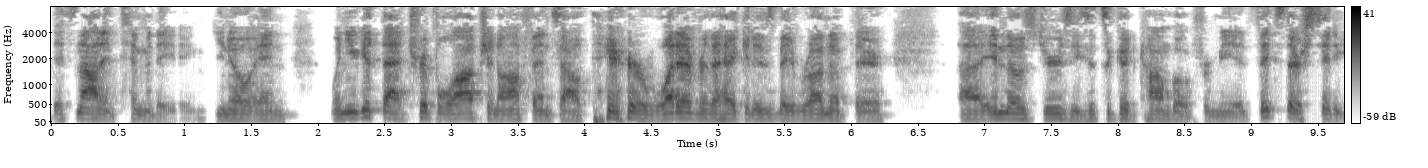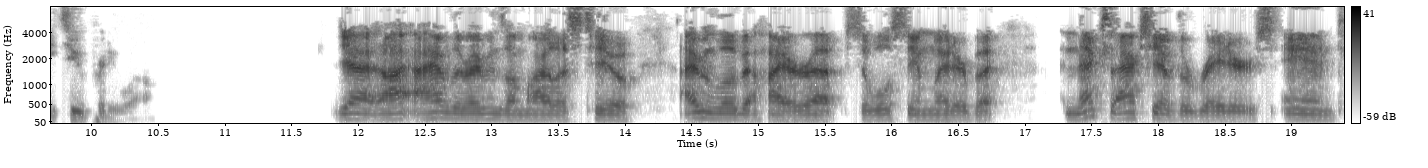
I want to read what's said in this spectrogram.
it's not intimidating, you know, and when you get that triple option offense out there, whatever the heck it is they run up there, uh, in those jerseys, it's a good combo for me. It fits their city too pretty well. Yeah, I, I have the Ravens on my list too. I have them a little bit higher up, so we'll see them later. But next, I actually have the Raiders, and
